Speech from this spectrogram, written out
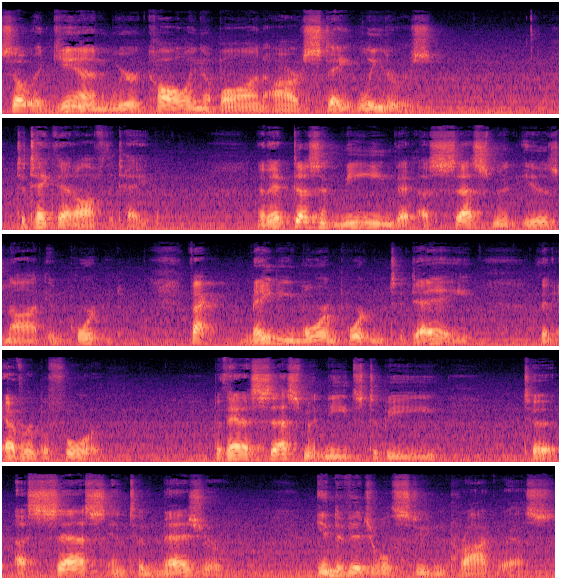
So, again, we're calling upon our state leaders to take that off the table. Now, that doesn't mean that assessment is not important. In fact, maybe more important today than ever before. But that assessment needs to be to assess and to measure individual student progress,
